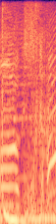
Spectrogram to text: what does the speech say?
box.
